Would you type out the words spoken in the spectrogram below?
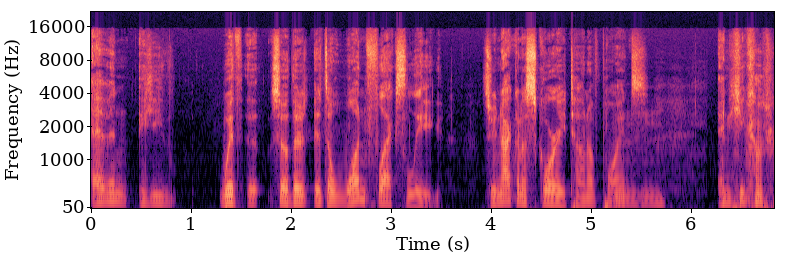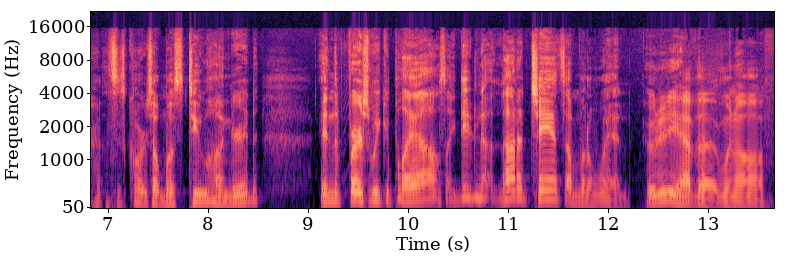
Evan he with uh, so there's it's a one flex league, so you're not going to score a ton of points. Mhm. And he comes around and scores almost 200 in the first week of playoffs. Like, dude, not, not a chance I'm going to win. Who did he have that went off?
